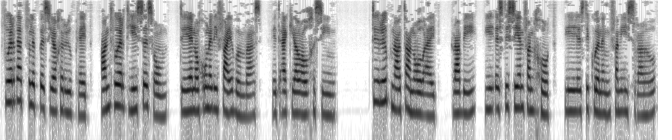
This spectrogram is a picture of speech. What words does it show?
Voordat Philippus jou geroep het, antwoord Jezus om, toe jy nog onder die vijeboom was, het ik jou al gezien. Toe roep Nathanael uit, Rabbi, jy is de Seen van God, jy is de koning van Israël.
